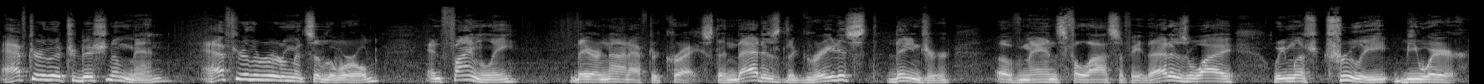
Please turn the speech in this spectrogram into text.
after the tradition of men, after the rudiments of the world, and finally they are not after Christ. And that is the greatest danger of man's philosophy. That is why we must truly beware.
